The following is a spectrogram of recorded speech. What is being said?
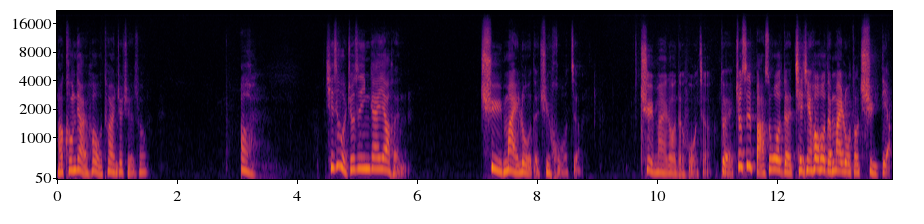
然后空掉以后，我突然就觉得说：“哦，其实我就是应该要很去脉络的去活着，去脉络的活着。对，就是把所有的前前后后的脉络都去掉。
